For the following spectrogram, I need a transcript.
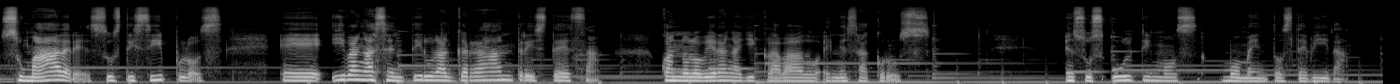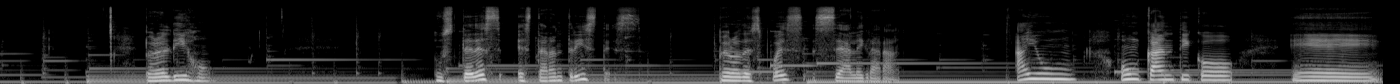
su madre, sus discípulos, eh, iban a sentir una gran tristeza cuando lo vieran allí clavado en esa cruz, en sus últimos momentos de vida. Pero él dijo, ustedes estarán tristes, pero después se alegrarán. Hay un, un cántico, eh,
